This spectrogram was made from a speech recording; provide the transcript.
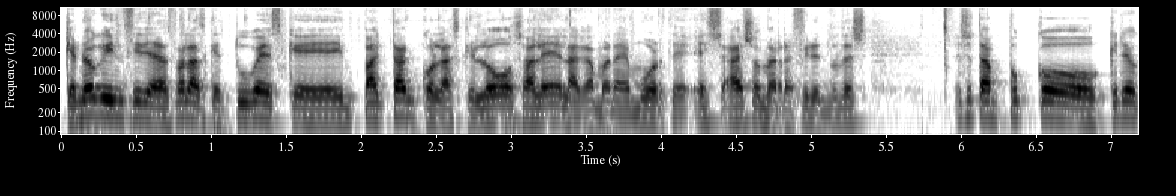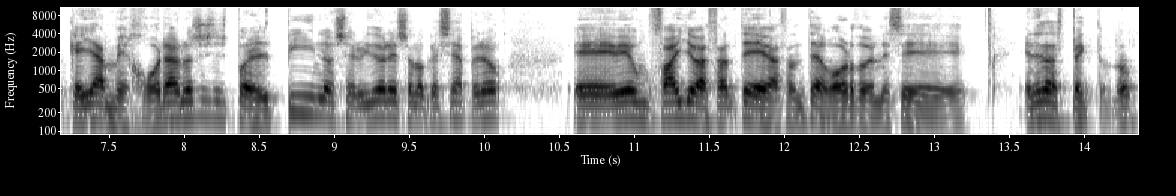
Que no coincide las balas que tú ves que impactan con las que luego sale la cámara de muerte, es, a eso me refiero, entonces... Eso tampoco creo que haya mejorado. No sé si es por el pin, los servidores o lo que sea, pero eh, veo un fallo bastante, bastante gordo en ese, en ese aspecto, ¿no?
